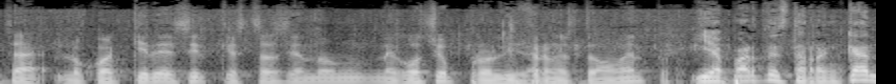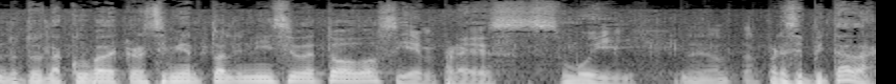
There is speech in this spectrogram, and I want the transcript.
O sea, lo cual quiere decir que está haciendo un negocio prolífero en este momento. Y aparte está arrancando, entonces la curva de crecimiento al inicio de todo siempre es muy alta. precipitada.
